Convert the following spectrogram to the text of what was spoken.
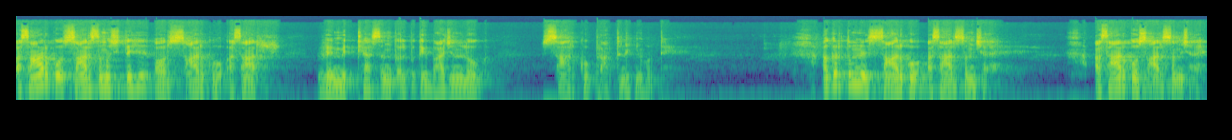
असार को सार समझते हैं और सार को असार। वे मिथ्या संकल्प के भाजन लोग सार को प्राप्त नहीं होते। अगर तुमने सार को असार समझा है, असार को सार समझा है,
